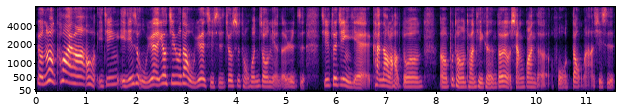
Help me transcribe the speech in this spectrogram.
有那么快吗？哦，已经已经是五月，又进入到五月，其实就是同婚周年的日子。其实最近也看到了好多呃不同的团体可能都有相关的活动啊。其实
